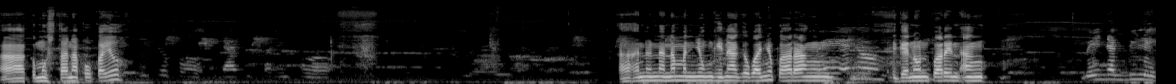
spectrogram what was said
Ah, kumusta na po kayo? Ah, ano na naman yung ginagawa nyo? Parang May ano, ganun pa rin ang may nagbili.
